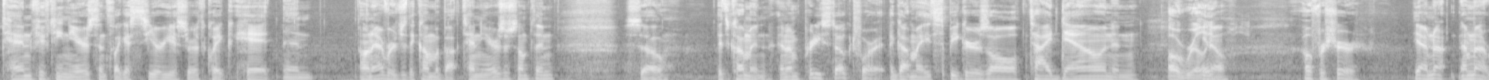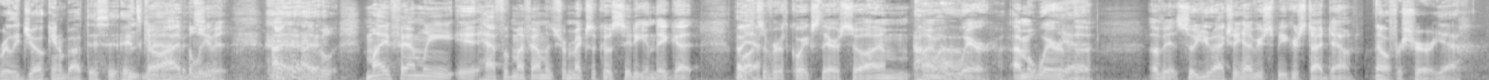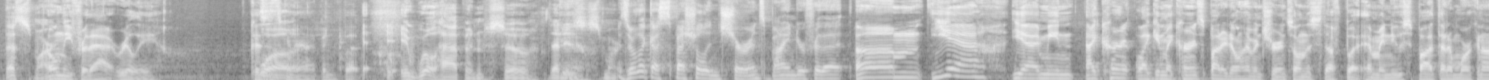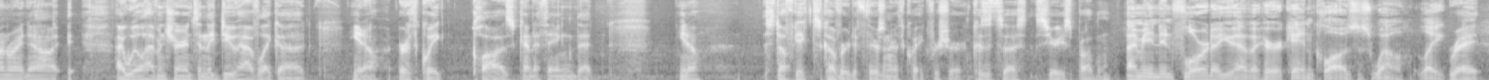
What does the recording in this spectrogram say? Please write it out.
10, 15 years since like a serious earthquake hit and on average they come about 10 years or something. So, it's coming and I'm pretty stoked for it. I got my speakers all tied down and Oh, really? you know. Oh, for sure. Yeah, I'm not. I'm not really joking about this. It, it's no, I believe soon. it. I, I bel my family, eh, half of my family's from Mexico City, and they got Oh, lots yeah? of earthquakes there. So I'm I'm wow. aware. I'm aware Yeah. of the of it. So you actually have your speakers tied down. Oh, for sure. Yeah. That's smart. Only for that, really, because Well, it's gonna happen. But it, it will happen. So that is Yeah. smart. Is there like a special insurance binder for that? Um, yeah, yeah. I mean, I current like in my current spot, I don't have insurance on this stuff. But at my new spot that I'm working on right now, I, I will have insurance, and they do have like a, you know, earthquake clause kind of thing that, you know, stuff gets covered if there's an earthquake for sure because it's a serious problem. I mean, in Florida, you have a hurricane clause as well. Like, Right.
